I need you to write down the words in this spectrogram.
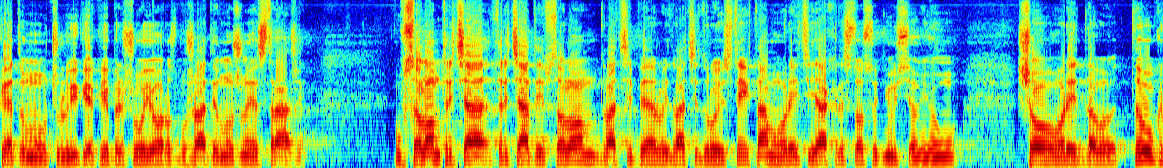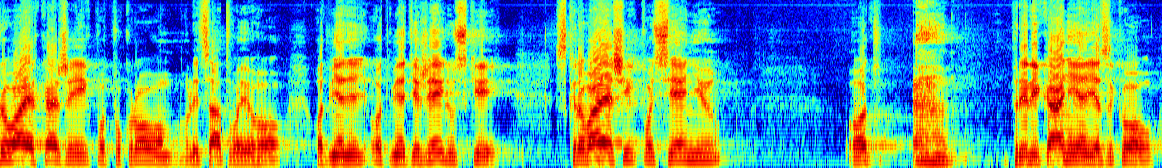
к этому чоловіку, який прийшов його розбужати в ночної стражі. У Псалом 30, 30 Псалом, 21 і 22 стих, там говориться, як Христос віднесся в ньому. Що говорить Давид? Ти укриваєш, каже, їх під покровом лица Твоєго, від м'ятежей людських, скриваєш їх під сенью від прирікання язиков.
